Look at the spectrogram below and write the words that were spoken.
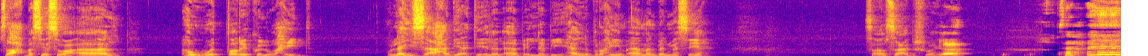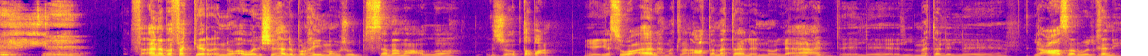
صح بس يسوع قال هو الطريق الوحيد وليس أحد يأتي إلى الآب إلا به هل إبراهيم آمن بالمسيح؟ سؤال صعب شوي لا صح فأنا بفكر أنه أول شيء هل إبراهيم موجود بالسماء مع الله؟ الجواب طبعا يسوع قالها مثلا أعطى مثل أنه اللي قاعد المثل اللي لعازر والغني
